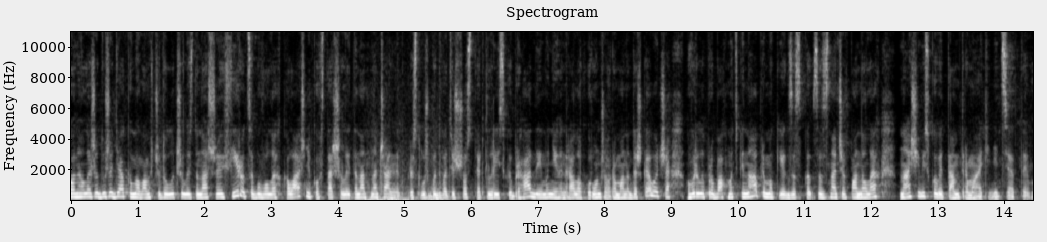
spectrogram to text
Пане Олеже, дуже дякуємо вам, що долучились до нашого ефіру. Це був Олег Калашніков, старший лейтенант, начальник прес-служби 26-ї артилерійської бригади імені генерала Хорунжого Романа Дашкевича. Говорили про Бахмутський напрямок. Як зазначив пан Олег, наші військові там тримають ініціативу.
